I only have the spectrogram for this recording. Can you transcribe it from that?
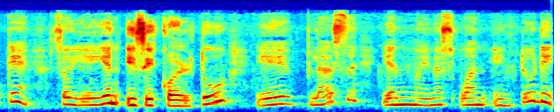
okay so A N is equal to A plus N minus one into D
